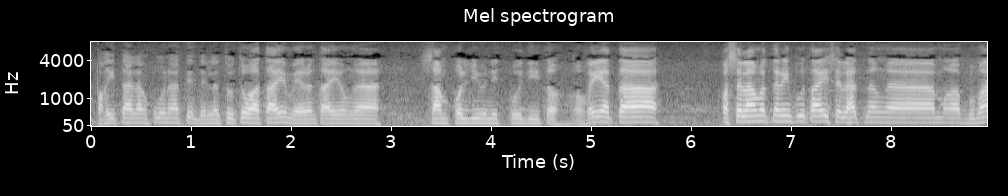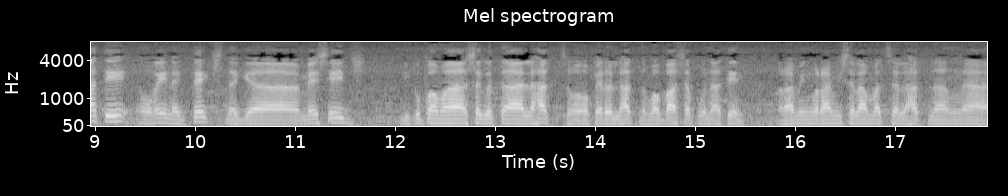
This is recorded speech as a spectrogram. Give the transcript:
pakita lang po natin. Dahil natutuwa tayo, meron tayong ah, sample unit po dito. Okay, at ah, pasalamat na rin po tayo sa lahat ng ah, mga bumati. Okay, nag-text, nag-message. Hindi ko pa masagot na lahat. So, pero lahat nababasa po natin. Maraming maraming salamat sa lahat ng ah,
